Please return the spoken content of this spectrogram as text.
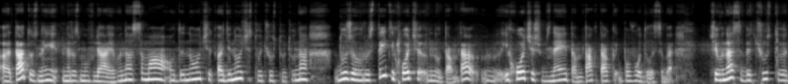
е, тато з нею не розмовляє, вона сама одиноче, одиночество чувствує, вона дуже грустить і хоче, ну, там, да, і хоче, щоб з нею там, так, так поводили себе. Чи вона себе чувствує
